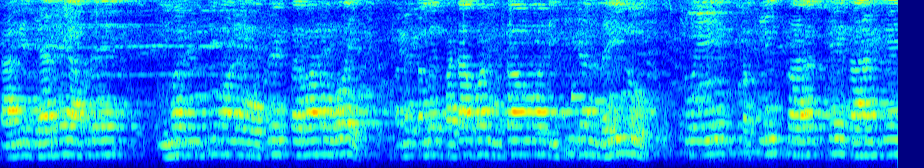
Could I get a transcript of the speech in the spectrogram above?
કારણ કે જ્યારે આપણે ઇમરજન્સીમાં ઓપરેટ કરવાનું હોય અને તમે ફટાફટ ઉતાવળમાં ડિસિઝન લઈ લો, તો એ તકલીફકારક છે કારણ કે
